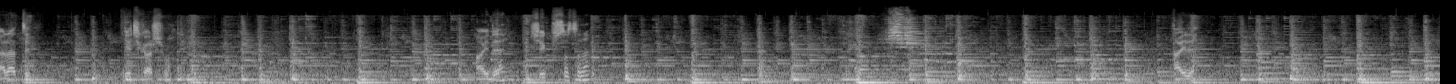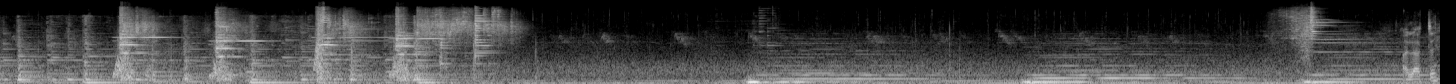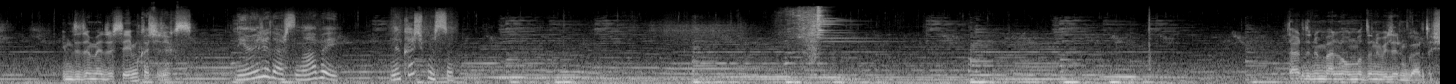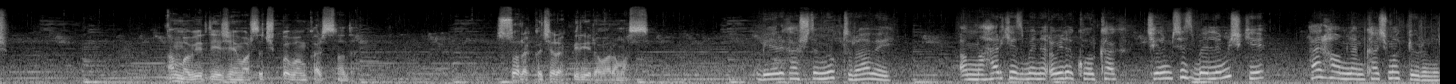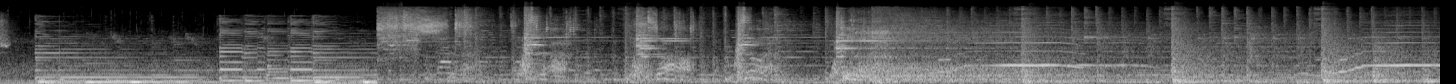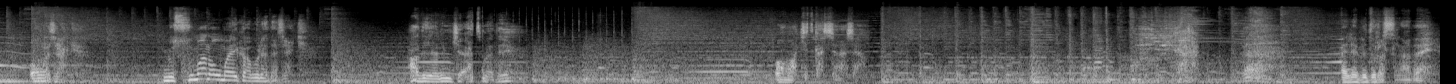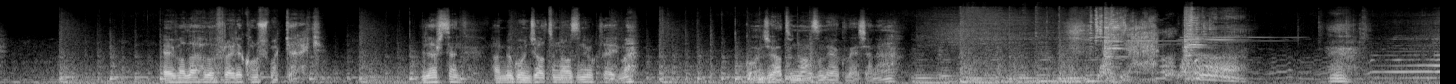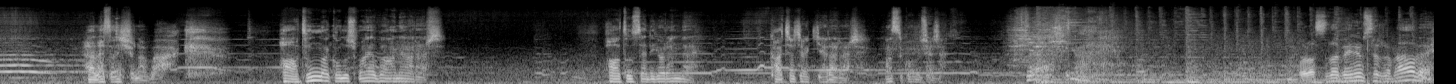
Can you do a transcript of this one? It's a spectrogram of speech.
Alaaddin. Geç karşıma. Haydi çek pusatını. Haydi. Alaaddin, şimdi de medreseye mi kaçacaksın? Niye öyle dersin ağabey? Ne kaçmasın? Derdinin benimle olmadığını bilirim kardeşim. Ama bir diyeceğim varsa çık babamın karşısına da. Susarak kaçarak bir yere varamazsın. Bir yere kaçtığım yoktur ağabey. Ama herkes beni öyle korkak, çelimsiz bellemiş ki her hamlem kaçmak görünür. Olacak. Müslüman olmayı kabul edecek. Hadi diyelim ki etmedi. O vakit kaçıracağım. Hele bir durasın ağabey. Eyvallah Lofra ile konuşmak gerek. Dilersen bir Gonca Hatun'un ağzını yoklayayım ha. Gonca Hatun'un ağzını yoklayacaksın ha? Hele sen şuna bak. Hatun'la konuşmaya bahane arar. Hatun seni gören de kaçacak yer arar. Nasıl konuşacak? Orası da benim sırrım ha ağabey.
